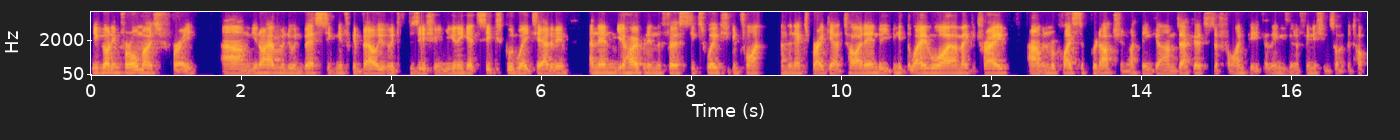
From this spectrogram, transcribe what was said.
you got him for almost free. Um, you're not having to invest significant value into the position. You're going to get six good weeks out of him. And then you're hoping in the first six weeks you can find the next breakout tight end, or you can hit the waiver wire, make a trade, um, and replace the production. I think um, Zach Ertz is a fine pick. I think he's going to finish inside the top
